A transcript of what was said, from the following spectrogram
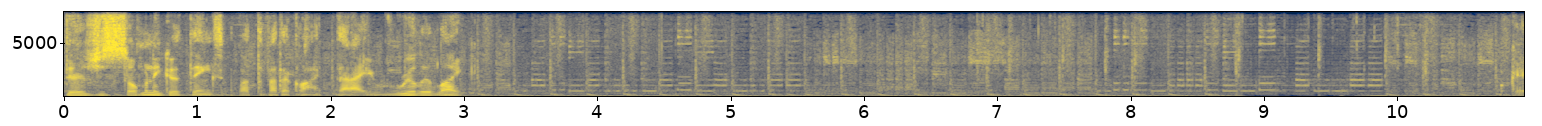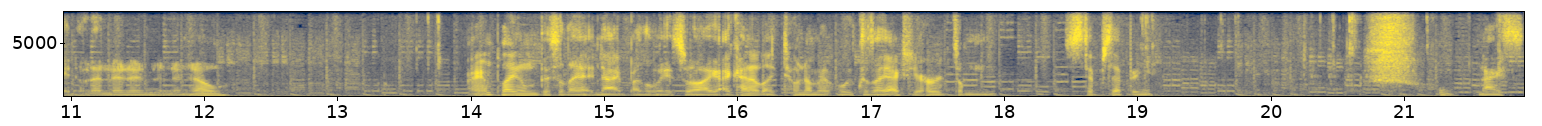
there's just so many good things about the Feather client that I really like. Okay, no, no, no, no, no, no, no. I am playing this late at night, by the way, so I, I kind of like toned down my voice because I actually heard some step stepping. Ooh, nice.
